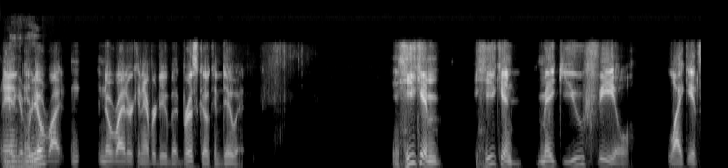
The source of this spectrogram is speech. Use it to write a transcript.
Make it and real? no right no writer can ever do, but Briscoe can do it. He can he can make you feel like it's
